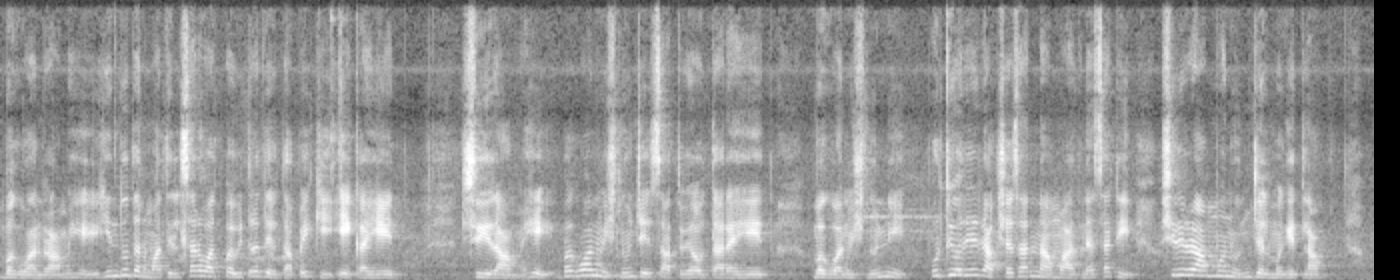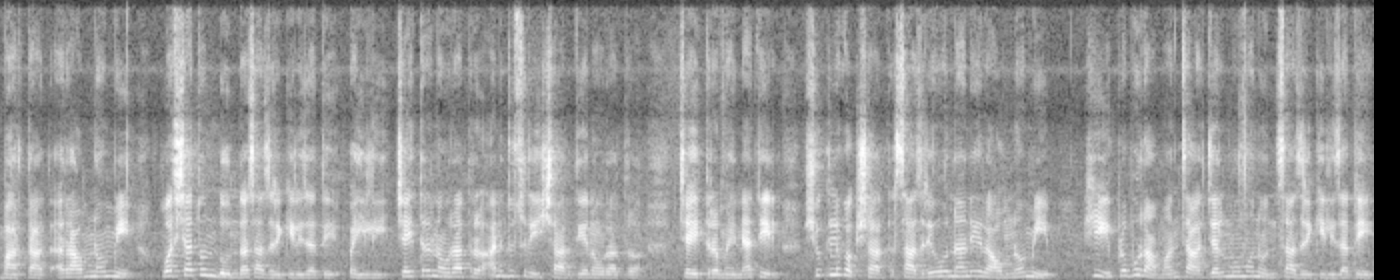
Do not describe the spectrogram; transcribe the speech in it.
भगवान राम हे हिंदू धर्मातील सर्वात पवित्र देवतापैकी एक आहेत. श्रीराम हे भगवान विष्णूंचे सातवे अवतार आहेत. भगवान विष्णूंनी पृथ्वीवरील राक्षसांना मारण्यासाठी श्रीराम म्हणून जन्म घेतला. भारतात रामनवमी वर्षातून दोनदा साजरी केली जाते. पहिली चैत्र नवरात्र आणि दुसरी शारदीय नवरात्र. चैत्र महिन्यातील शुक्ल पक्षात साजरी होणारी रामनवमी ही प्रभू रामांचा जन्म म्हणून साजरी केली जाते.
